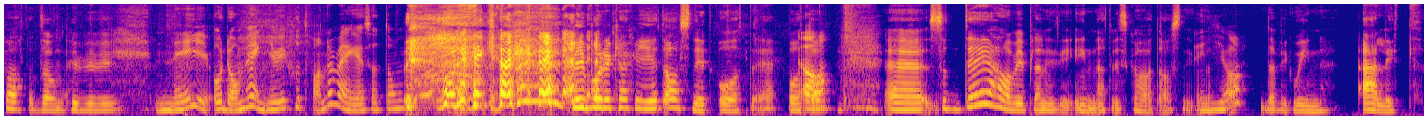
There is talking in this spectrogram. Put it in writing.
pratat om hur vi, Nej, och de hänger vi fortfarande med så att de borde kanske... vi borde kanske ge ett avsnitt åt det. Åt Ja. dem. Eh, så det har vi planerat in att vi ska ha ett avsnitt Ja, där vi går in ärligt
